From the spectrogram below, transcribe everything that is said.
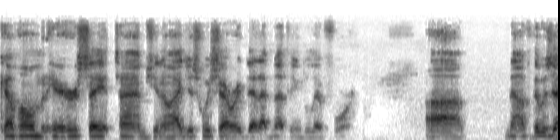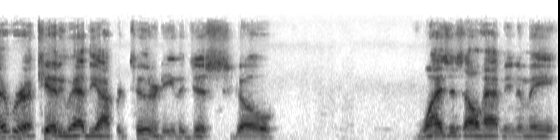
come home and hear her say at times, you know, I just wish I were dead. I have nothing to live for. Uh, now, if there was ever a kid who had the opportunity to just go, why is this all happening to me?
